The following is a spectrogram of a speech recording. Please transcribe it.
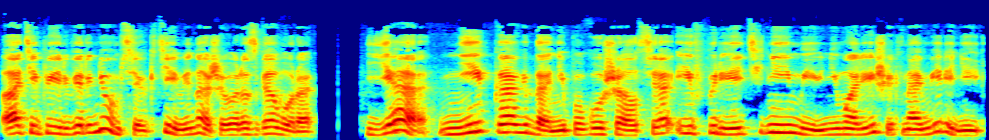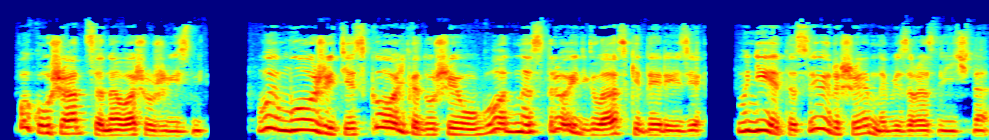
А теперь вернемся к теме нашего разговора. Я никогда не покушался и впредь не имею ни малейших намерений покушаться на вашу жизнь. Вы можете сколько душе угодно строить глазки Терезе. Мне это совершенно безразлично.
